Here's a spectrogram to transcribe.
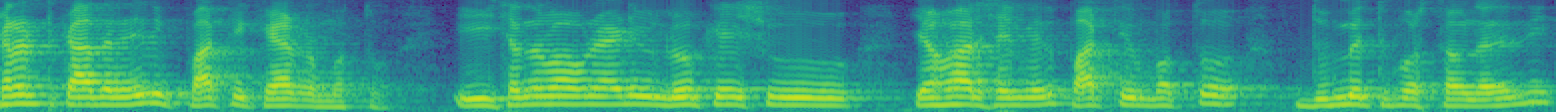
కరెక్ట్ కాదనేది పార్టీ కేడర్ మొత్తం. ఈ చంద్రబాబు నాయుడు లోకేష్ వ్యవహార శైలి మీద పార్టీ మొత్తం దుమ్మెత్తిపోస్తూ ఉందనేది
